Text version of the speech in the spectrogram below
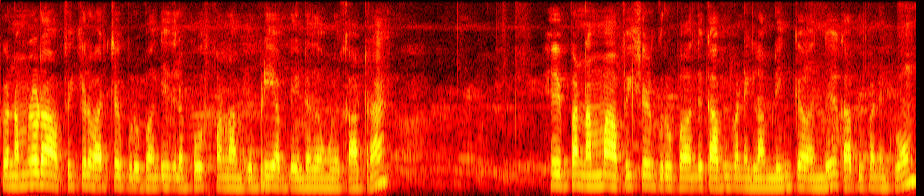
ஸோ நம்மளோட அஃபிஷியல் வாட்ஸ்அப் குரூப் வந்து இதில் போஸ்ட் பண்ணலாம். எப்படி அப்படின்றத உங்களுக்கு காட்டுறேன். இப்போ நம்ம அஃபிஷியல் குரூப்பை வந்து காப்பி பண்ணிக்கலாம். லிங்க்கை வந்து காப்பி பண்ணிக்குவோம்.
